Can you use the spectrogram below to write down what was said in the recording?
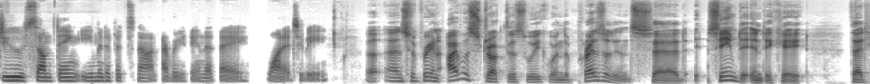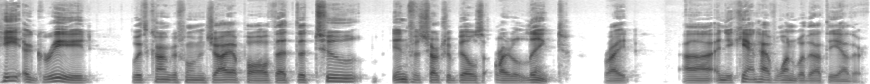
do something, even if it's not everything that they want it to be. Uh, and Sabrina, I was struck this week when the president said, seemed to indicate that he agreed with Congresswoman Jayapal that the two infrastructure bills are linked, right? uh, and you can't have one without the other.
